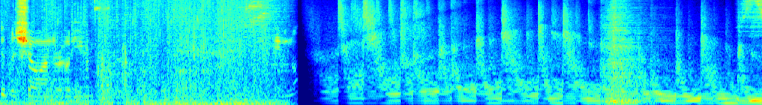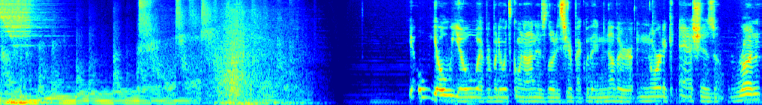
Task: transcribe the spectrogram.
Do the show on the road here. Yo, yo, yo, everybody, what's going on? Is Lodious here back with another Nordic Ashes run.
